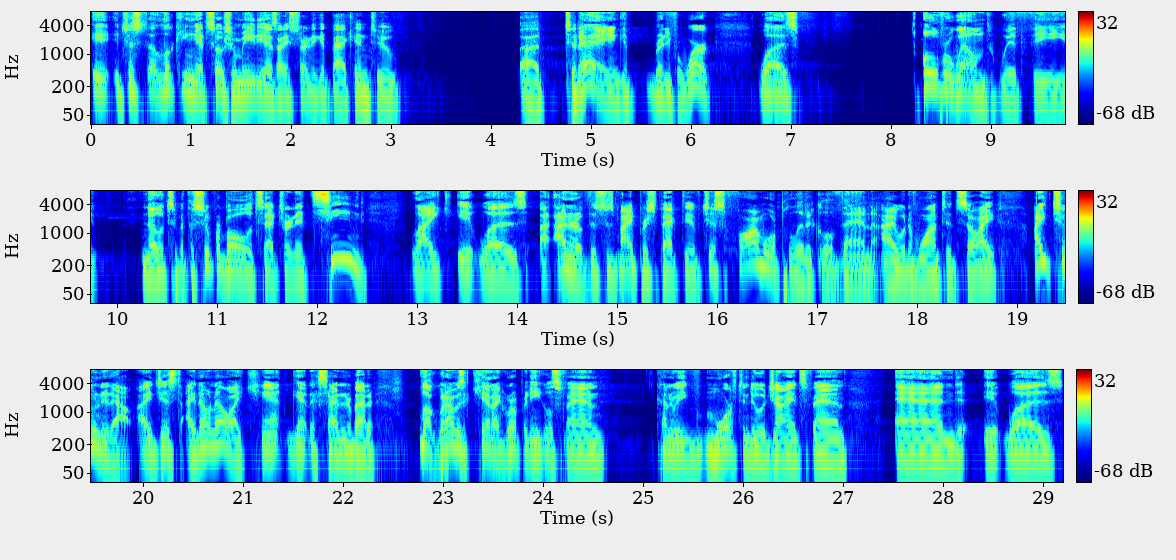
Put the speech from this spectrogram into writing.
it, it just uh, looking at social media as I started to get back into uh, today and get ready for work was overwhelmed with the notes about the Super Bowl, et cetera. And it seemed like it was, I, I don't know if this was my perspective, just far more political than I would have wanted. So I, I tuned it out. I just, I don't know. I can't get excited about it. Look, when I was a kid, I grew up an Eagles fan, kind of morphed into a Giants fan, and it was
